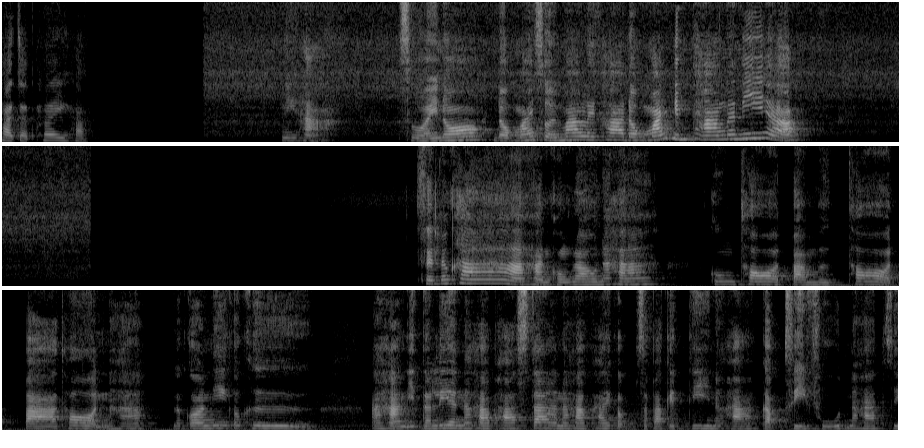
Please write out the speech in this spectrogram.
ค่ะจัดให้ค่ะ นี่ค่ะ สวยเนาะดอกไม้สวยมากเลยค่ะ ดอกไม้ริมทางนะเนี่ย เสร็จแล้วค่ะ อาหารของเรานะคะ กุ้งทอดปลาหมึกทอด ปลาทอดนะคะ แล้วก็นี่ก็คืออาหารอิตาเลียนนะคะพาสต้านะคะคล้ายกับสปาเกตตี้นะคะ กับซีฟู้ดนะคะซี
